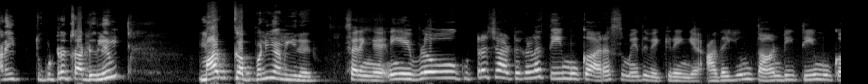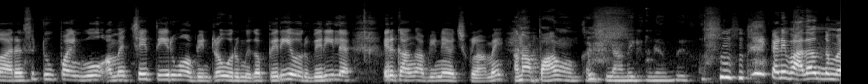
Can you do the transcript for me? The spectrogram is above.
அனைத்து குற்றச்சாட்டுகளையும் மார்க்கப் பண்ணி அமைகிறார். சரிங்க. நீங்க இவ்வளோ குற்றச்சாட்டுகளை திமுக அரசு மீது வைக்கிறீங்க. அதையும் தாண்டி திமுக அரசு டூ பாயிண்ட் ஓ அமைச்சே தீர்வோம் அப்படின்ற ஒரு மிகப்பெரிய ஒரு வெறியில இருக்காங்க அப்படின்னே வச்சுக்கலாமே. ஆனா பாவம் கண்டிப்பா அதான் நம்ம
